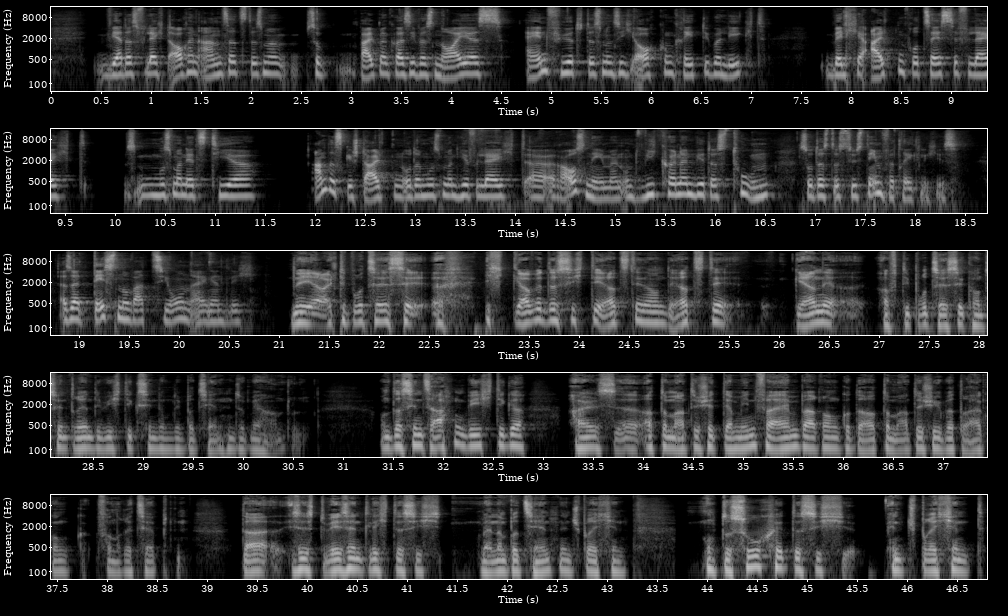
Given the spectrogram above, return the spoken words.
Wäre das vielleicht auch ein Ansatz, dass man, sobald man quasi was Neues einführt, dass man sich auch konkret überlegt, welche alten Prozesse vielleicht muss man jetzt hier anders gestalten oder muss man hier vielleicht äh, rausnehmen und wie können wir das tun, so dass das System verträglich ist? Also eine Desnovation eigentlich. Naja, alte Prozesse. Äh, ich glaube, dass sich die Ärztinnen und Ärzte gerne auf die Prozesse konzentrieren, die wichtig sind, um den Patienten zu behandeln. Und das sind Sachen wichtiger als äh, automatische Terminvereinbarung oder automatische Übertragung von Rezepten. Da ist es wesentlich, dass ich meinen Patienten entsprechend untersuche, dass ich entsprechend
